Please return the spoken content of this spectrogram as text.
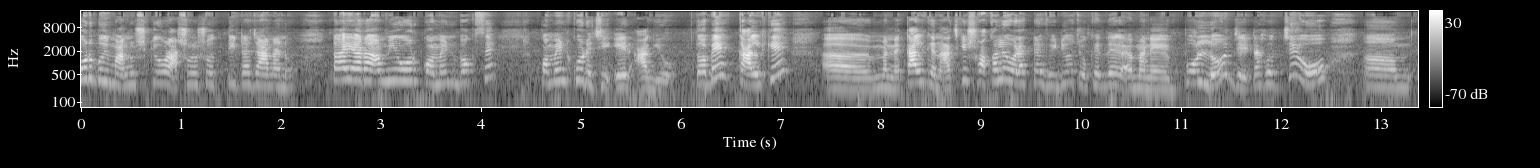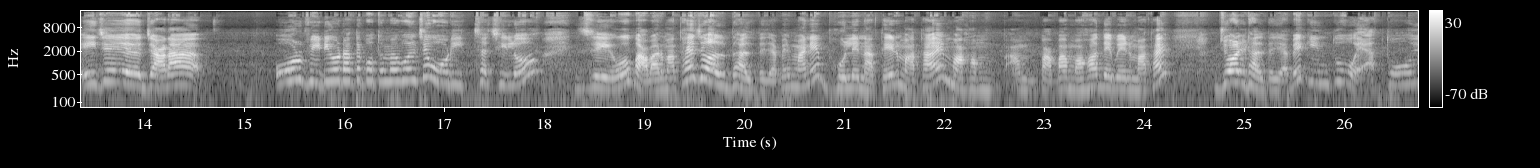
করবই মানুষকে ওর আসল সত্যিটা জানানো। তাই আর আমি ওর কমেন্ট বক্সে কমেন্ট করেছি এর আগেও। তবে কালকে মানে কালকে না, আজকে সকালে ওর একটা ভিডিও চোখে মানে পড়ল, যেটা হচ্ছে ও এই যে যারা ওর ভিডিওটাতে প্রথমে বলছে, ওর ইচ্ছা ছিল যে ও বাবার মাথায় জল ঢালতে যাবে। মানে ভোলেনাথের মাথায়, মাহাম বাবা মহাদেবের মাথায় জল ঢালতে যাবে। কিন্তু এতই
